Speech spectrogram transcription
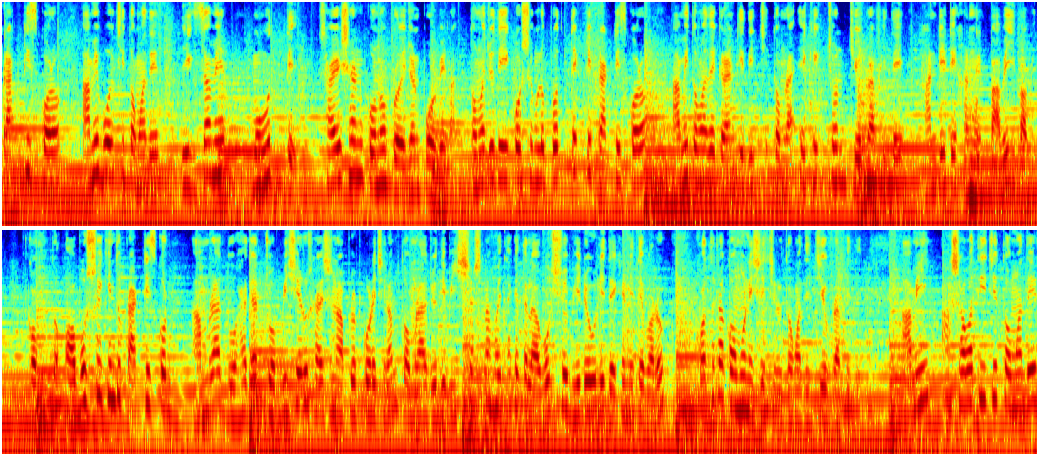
প্র্যাকটিস করো। আমি বলছি তোমাদের এক্সামের মুহূর্তে সাজেশন কোনো প্রয়োজন পড়বে না। তোমরা যদি এই কোশ্চেনগুলো প্রত্যেকটি প্র্যাকটিস করো, আমি তোমাদের গ্যারান্টি দিচ্ছি, তোমরা এক একজন জিওগ্রাফিতে হান্ড্রেডে হান্ড্রেড পাবেই পাবে। কম, তো অবশ্যই কিন্তু প্র্যাকটিস কর। আমরা দু হাজার চব্বিশেরও সাজেশন আপলোড করেছিলাম, তোমরা যদি বিশ্বাস না হয়ে থাকে তাহলে অবশ্যই ভিডিওগুলি দেখে নিতে পারো। কতটা কমন এসেছিল তোমাদের জিওগ্রাফিতে? আমি আশাবাদী যে তোমাদের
